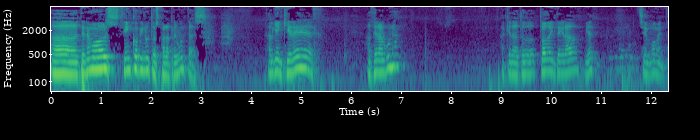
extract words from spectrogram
Ah, tenemos cinco minutos para preguntas. ¿Alguien quiere hacer alguna? ¿Ha quedado todo, todo integrado? ¿Bien? Sí, un momento.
